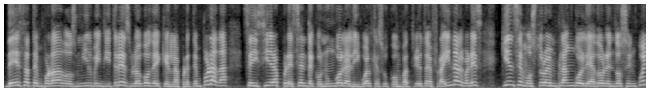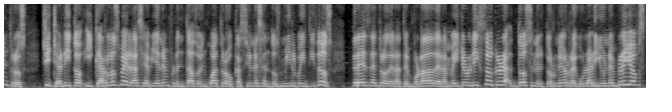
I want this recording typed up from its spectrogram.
de esta temporada 2023, luego de que en la pretemporada se hiciera presente con un gol al igual que su compatriota Efraín Álvarez, quien se mostró en plan goleador en dos encuentros. Chicharito y Carlos Vela se habían enfrentado en cuatro ocasiones en 2022, tres dentro de la temporada de la Major League Soccer, dos en el torneo regular y uno en playoffs,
